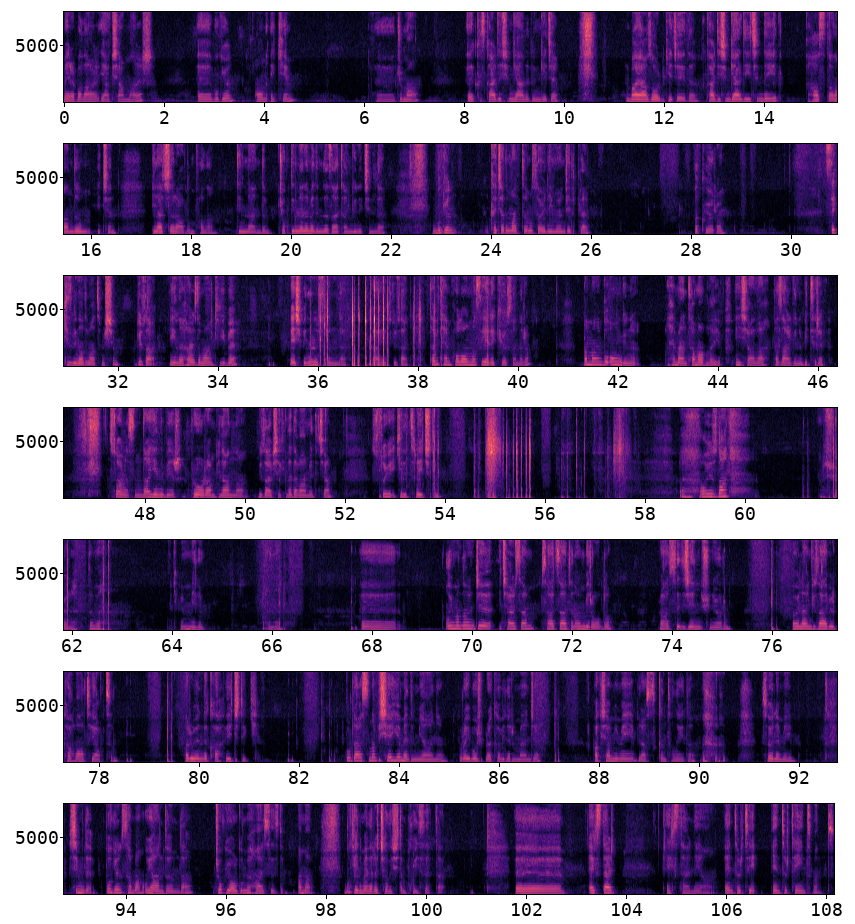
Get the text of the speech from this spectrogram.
Merhabalar, iyi akşamlar. Ee, bugün 10 Ekim, ee, Cuma. Ee, kız kardeşim geldi dün gece. Bayağı zor bir geceydi. Kardeşim geldiği için değil, hastalandığım için ilaçlar aldım falan. Dinlendim. Çok dinlenemedim de zaten gün içinde. Bugün kaç adım attığımı söyleyeyim öncelikle. Bakıyorum. 8000 adım atmışım. Güzel. Yine her zamanki gibi 5000'in üstünde. Gayet güzel. Tabi tempolu olması gerekiyor sanırım. Ama bu 10 günü hemen tamamlayıp inşallah pazar günü bitirip sonrasında yeni bir program planla güzel bir şekilde devam edeceğim. Suyu 2 litre içtim. Ah, O yüzden Şöyle değil mi? 2000 milim. Aynen. Ee, uyumadan önce içersem saat zaten 11 oldu. Rahatsız edeceğini düşünüyorum. Öğlen güzel bir kahvaltı yaptım. Ara öğünde kahve içtik. Burada aslında bir şey yemedim yani. Burayı boş bırakabilirim bence. Akşam yemeği biraz sıkıntılıydı. Söylemeyeyim. Şimdi bugün sabah uyandığımda çok yorgun ve halsizdim ama bu kelimelere çalıştım Quizlet'ten. Ee, ekster ekster ne ya? Entertain, entertainment.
